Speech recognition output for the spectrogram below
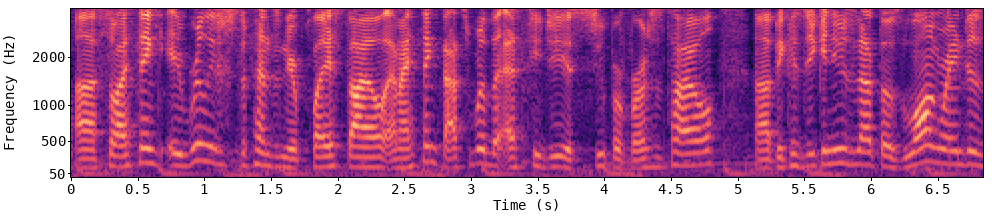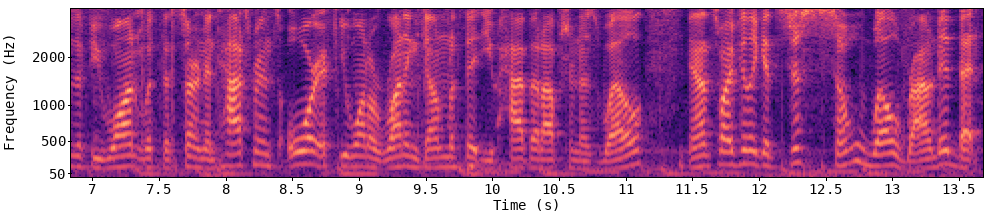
Uh, so I think it really just depends on your play style and I think that's where the STG is super versatile uh, because you can use it at those long ranges if you want with the certain attachments or if you want to run and gun with it you have that option as well. And that's why I feel like it's just so well rounded that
